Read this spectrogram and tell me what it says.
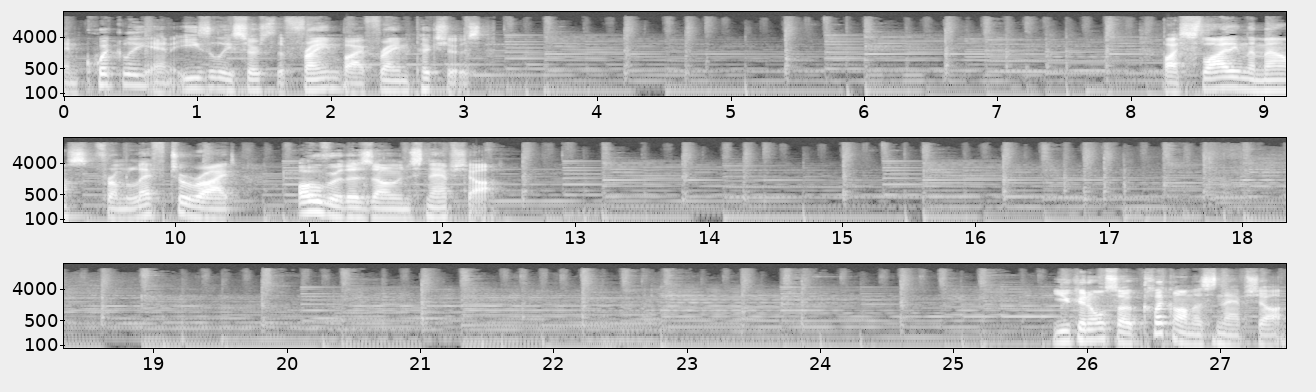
and quickly and easily search the frame by frame pictures by sliding the mouse from left to right over the zone snapshot. You can also click on the snapshot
